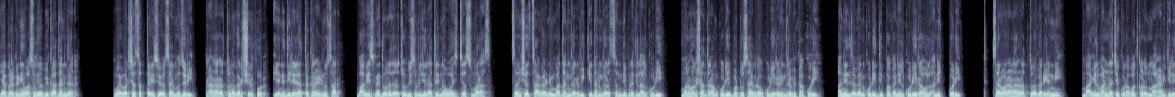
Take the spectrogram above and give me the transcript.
या प्रकरणी वासुदेव बिका धनगर वय वर्ष सत्तावीस व्यवसाय मजुरी. राणा रत्नगर शिरपूर. यांनी दिलेल्या तक्रारीनुसार बावीस मे दोन हजार चोवीस रोजी रात्री नऊ वाजेच्या सुमारास संशयित सागर निंबा धनगर विकी धनगर संदीप रतिलाल कोडी मनोहर शांताराम कोडी भटू साहेबराव कोडी रवींद्र भिका कोडी अनिल जगन कोडी दीपक अनिल कोडी राहुल अनिक कोडी सर्व राणा रत्नगर यांनी मागील भांडणाची कुरापत काढून मारहाण केली.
